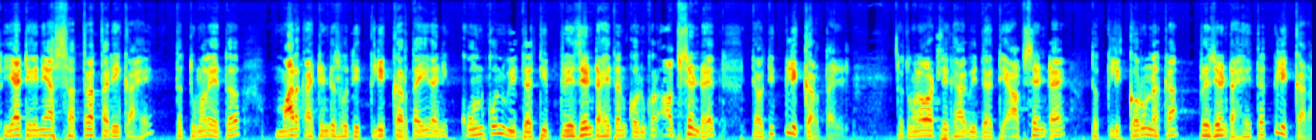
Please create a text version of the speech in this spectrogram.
तर या ठिकाणी आज सतरा तारीख आहे. तर तुम्हाला इथं मार्क अटेंडन्सवरती क्लिक करता येईल आणि कोण कोण विद्यार्थी प्रेझेंट आहेत आणि कोण कोण ॲबसेंट आहेत त्यावरती क्लिक करता येईल. तर तुम्हाला वाटले की हा विद्यार्थी ॲबसेंट आहे तर क्लिक करू नका. प्रेझेंट आहे तर क्लिक करा.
